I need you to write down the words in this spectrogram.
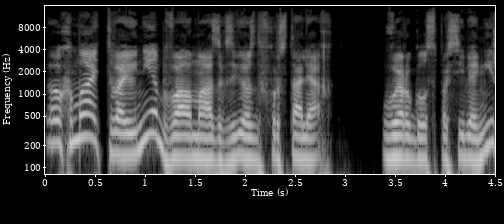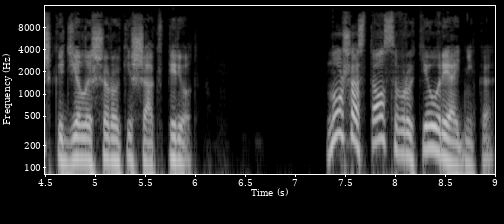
«Ох, мать твою, небо в алмазах, звезды в хрусталях!» — выругался про себя Мишка, делая широкий шаг вперед. Нож остался в руке урядника.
